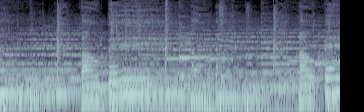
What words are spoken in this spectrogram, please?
安，宝贝晚安，宝贝。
